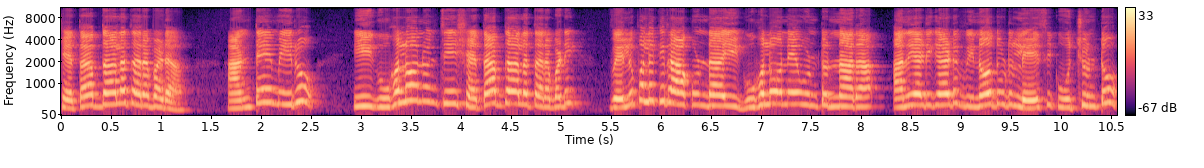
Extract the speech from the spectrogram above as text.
శతాబ్దాల తరబడా? అంటే మీరు ఈ గుహలో నుంచి శతాబ్దాల తరబడి వెలుపలికి రాకుండా ఈ గుహలోనే ఉంటున్నారా? అని అడిగాడు వినోదుడు లేచి కూర్చుంటూ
